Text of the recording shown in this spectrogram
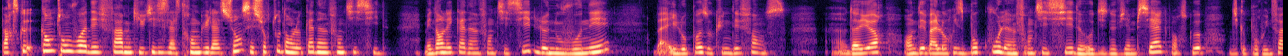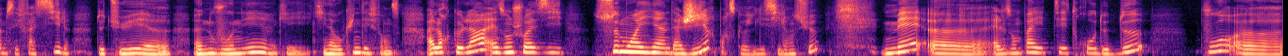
Parce que quand on voit des femmes qui utilisent la strangulation, c'est surtout dans le cas d'infanticide. Mais dans les cas d'infanticide, le nouveau-né, bah, il oppose aucune défense. Euh, d'ailleurs, on dévalorise beaucoup l'infanticide au XIXe siècle parce qu'on dit que pour une femme, c'est facile de tuer euh, un nouveau-né euh, qui, n'a aucune défense. Alors que là, elles ont choisi ce moyen d'agir parce qu'il est silencieux, mais elles n'ont pas été trop de deux pour euh,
